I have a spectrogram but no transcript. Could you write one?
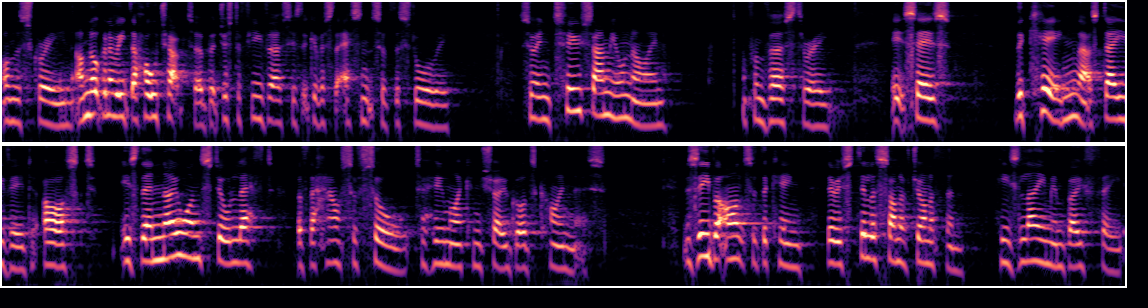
on the screen. I'm not going to read the whole chapter, but just a few verses that give us the essence of the story. So in 2 Samuel 9, from verse 3, it says, The king, that's David, asked, Is there no one still left of the house of Saul to whom I can show God's kindness? Ziba answered the king, There is still a son of Jonathan. He's lame in both feet.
